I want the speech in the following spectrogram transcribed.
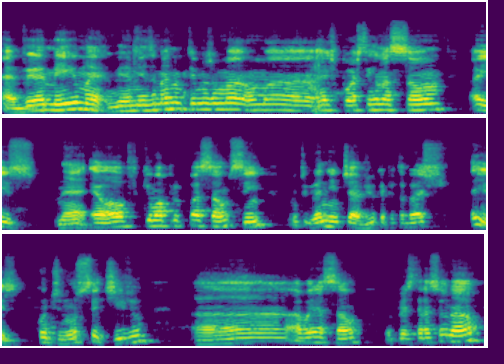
É, veio, meio, veio à mesa, mas não temos uma, uma resposta em relação a isso. Né? É óbvio que é uma preocupação, sim, muito grande. A gente já viu que a Petrobras é isso, continua suscetível a avaliação do preço internacional.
